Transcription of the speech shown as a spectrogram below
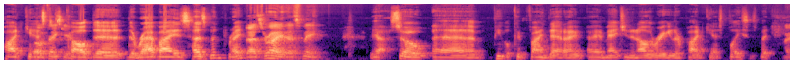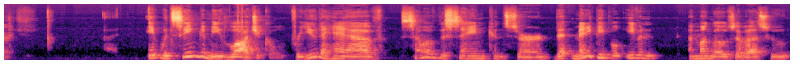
podcast oh, is you. called the the Rabbi's Husband, right? That's right. That's me. Yeah. So uh, people could find that, I, I, imagine, in all the regular podcast places. But right. it would seem to me logical for you to have some of the same concern that many people, even among those of us who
